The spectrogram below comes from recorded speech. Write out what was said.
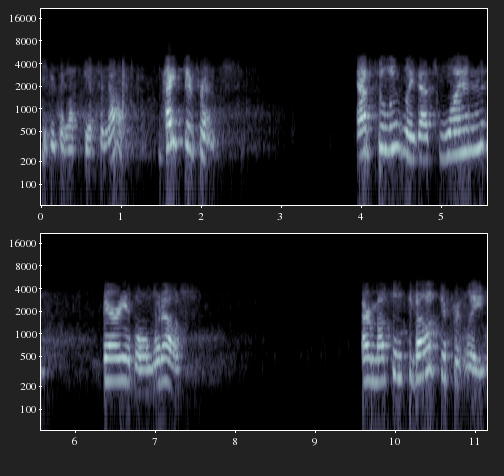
Maybe they have different else. Height difference. Absolutely, that's one variable. What else? Our muscles develop differently.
